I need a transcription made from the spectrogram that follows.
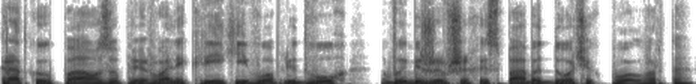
Краткую паузу прервали крики и вопли двух выбежавших из паба дочек Полварта.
